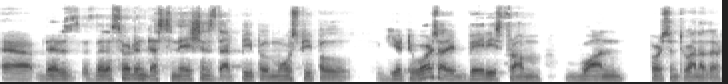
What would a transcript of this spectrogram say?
uh, there's there are certain destinations that people most people gear towards, or it varies from one person to another?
